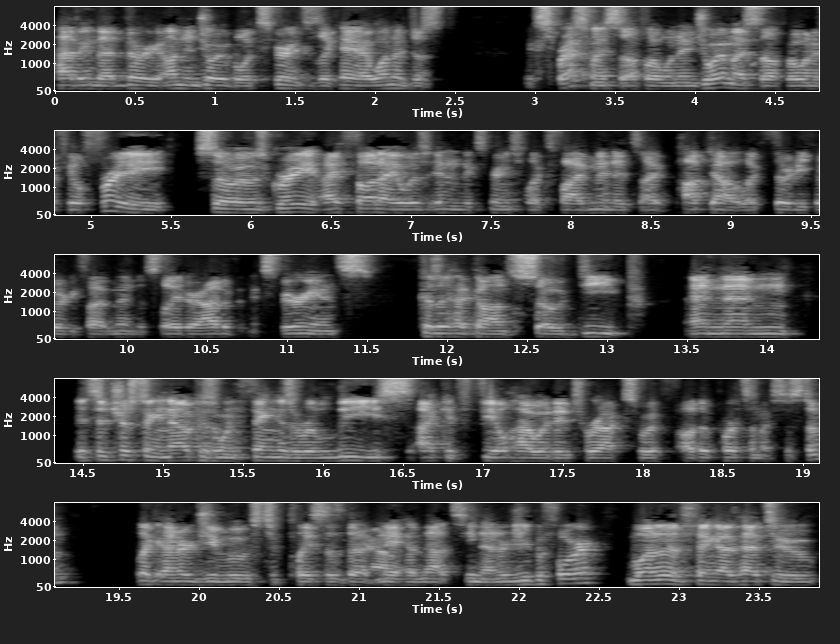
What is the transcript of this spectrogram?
having that very unenjoyable experience. It's like, hey, I want to just express myself. I want to enjoy myself. I want to feel free. So it was great. I thought I was in an experience for like five minutes. I popped out like 30, 35 minutes later out of an experience because it had gone so deep. And then it's interesting now because when things release, I could feel how it interacts with other parts of my system. Like energy moves to places that yeah. may have not seen energy before. One other thing I've had to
